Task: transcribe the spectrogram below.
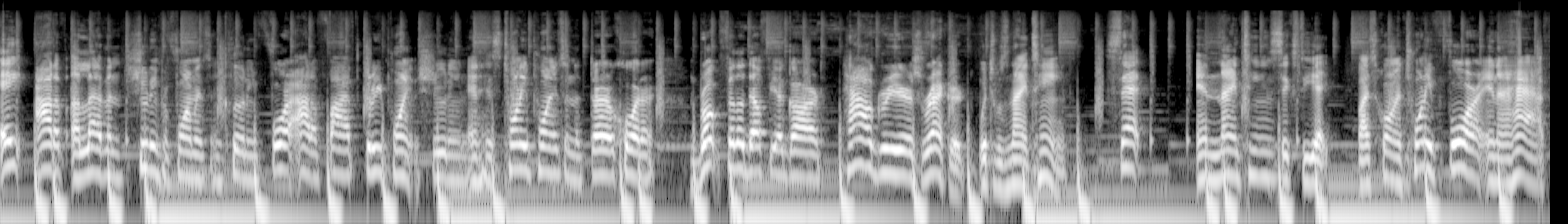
8 out of 11 shooting performance, including 4 out of 5 three point shooting, and his 20 points in the third quarter, broke Philadelphia guard Hal Greer's record, which was 19, set in 1968. By scoring 24 and a half,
